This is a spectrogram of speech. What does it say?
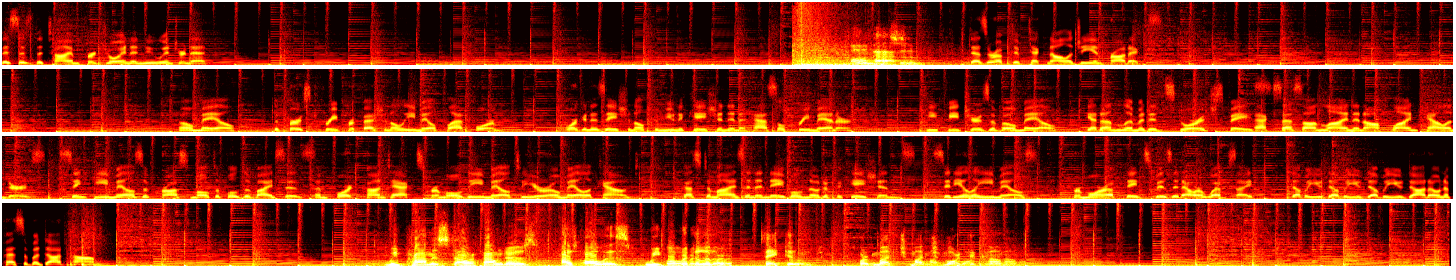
This is the time for join a new internet. ONPASSIVE. Disruptive technology and products. OMail. The first free professional email platform. Organizational communication in a hassle-free manner. Key features of OMail. Get unlimited storage space. Access online and offline calendars. Sync emails across multiple devices. Import contacts from old email to your OMail account. Customize and enable notifications. Cydiala emails. For more updates visit our website www.onpassive.com. We promised our founders, as always, we over-delivered. Stay tuned for much, much, more to come.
